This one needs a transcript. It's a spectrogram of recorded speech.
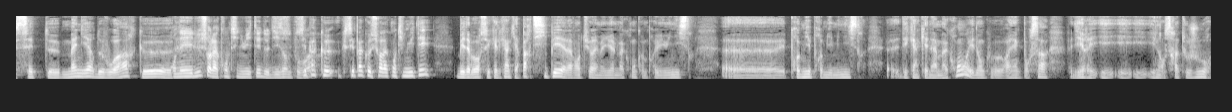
cette manière de voir que. On est élu sur la continuité de 10 ans de pouvoir? C'est pas que c'est pas que sur la continuité, mais d'abord c'est quelqu'un qui a participé à l'aventure Emmanuel Macron comme premier ministre euh, premier Premier ministre euh, des quinquennats Macron, et donc euh, rien que pour ça, dire, il en sera toujours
